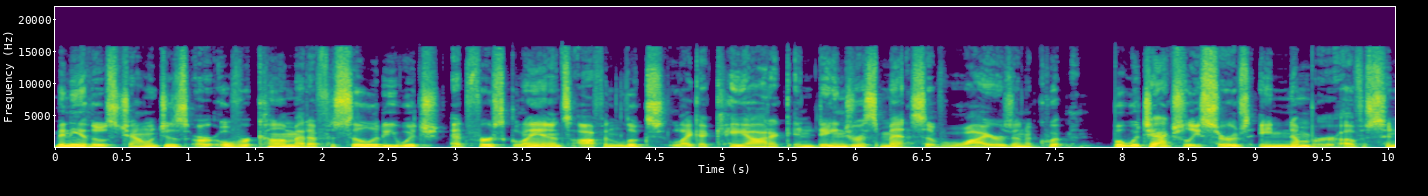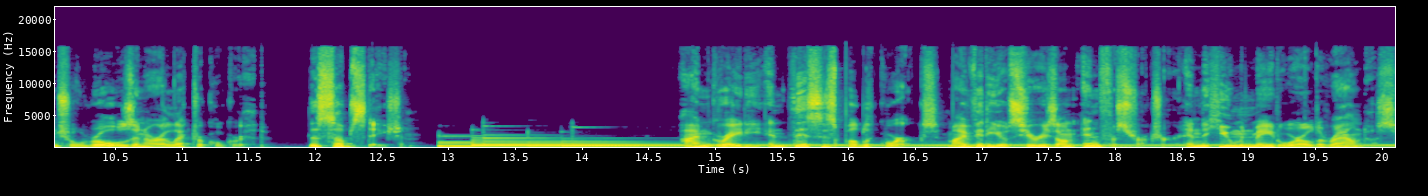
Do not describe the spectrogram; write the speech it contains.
Many of those challenges are overcome at a facility which, at first glance, often looks like a chaotic and dangerous mess of wires and equipment, but which actually serves a number of essential roles in our electrical grid the substation. I'm Grady, and this is Public Works, my video series on infrastructure and the human made world around us.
